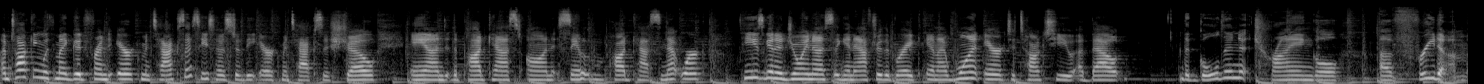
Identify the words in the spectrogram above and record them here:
I'm talking with my good friend Eric Metaxas. He's host of the Eric Metaxas Show and the podcast on Salem Podcast Network. He's going to join us again after the break, and I want Eric to talk to you about the golden triangle of freedom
